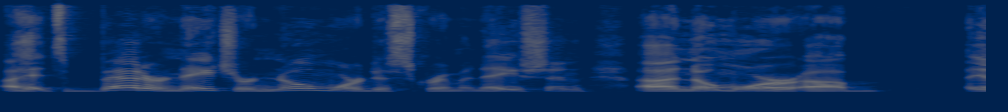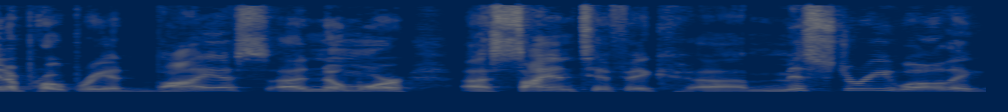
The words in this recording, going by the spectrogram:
Uh, its better nature, no more discrimination, uh, no more uh, inappropriate bias, uh, no more uh, scientific uh, mystery. Well, they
